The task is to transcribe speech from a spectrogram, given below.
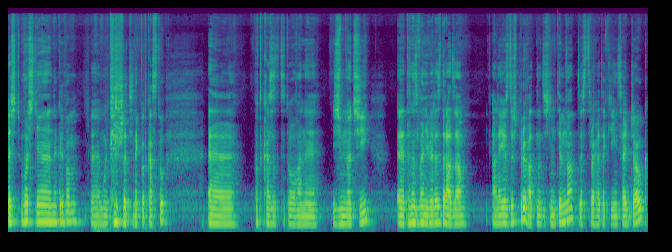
Cześć, właśnie nagrywam e, mój pierwszy odcinek podcastu. E, podcast zatytułowany Zimnoci. E, ta nazwa niewiele zdradza, ale jest dość prywatna, dość intymna. To jest trochę taki inside joke.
